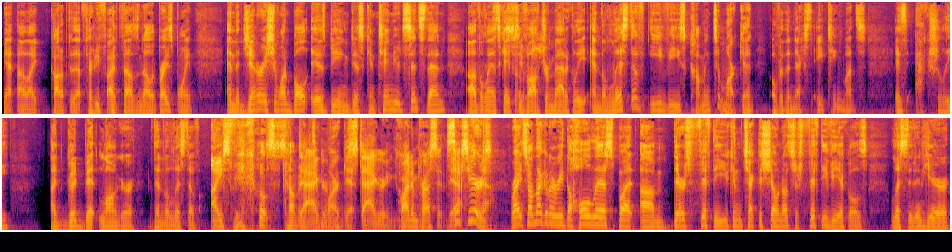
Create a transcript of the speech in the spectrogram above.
met uh, like caught up to that $35,000 price point. And the Generation 1 Bolt is being discontinued. Since then, uh, the landscape's evolved dramatically, and the list of EVs coming to market over the next 18 months is actually a good bit longer than the list of ICE vehicles coming to market. staggering quite impressive yeah. Six years. Yeah. Right. So I'm not going to read the whole list, but um, there's 50. You can check the show notes. There's 50 vehicles listed in here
